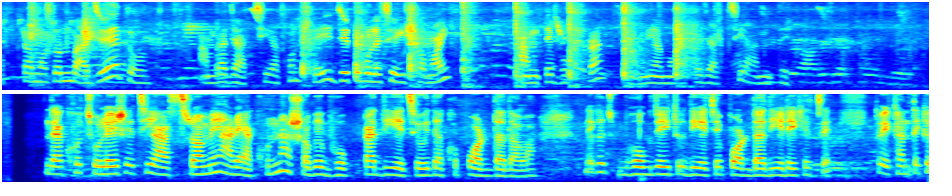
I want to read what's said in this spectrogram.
একটা মতন বাজে তো আমরা যাচ্ছি এখন সেই যেতে বলেছে এই সময়। আনতে ভোগটা আমি আর মমতা যাচ্ছি আনতে। দেখো চলে এসেছি আশ্রমে আর এখন না সবে ভোগটা দিয়েছে ওই দেখো পর্দা দেওয়া। দেখেছ? ভোগ যেহেতু দিয়েছে পর্দা দিয়ে রেখেছে। তো এখান থেকে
